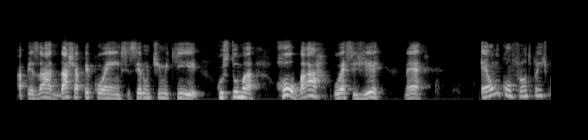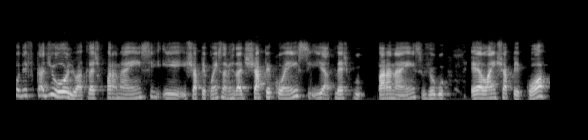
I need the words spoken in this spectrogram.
apesar da Chapecoense ser um time que costuma roubar o SG, né? É um confronto para a gente poder ficar de olho. Atlético Paranaense e, e Chapecoense, na verdade, Chapecoense e Atlético Paranaense. O jogo é lá em Chapecó.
